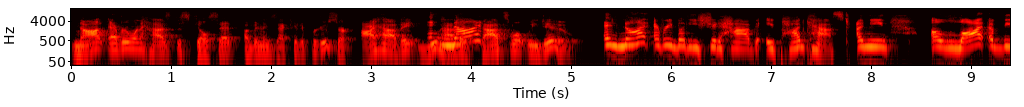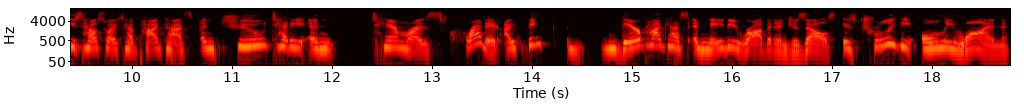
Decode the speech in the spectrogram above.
not everyone has the skill set of an executive producer. I have it, you And have not- it. That's what we do. and not everybody should have a podcast. I mean, a lot of these housewives have podcasts, and to Teddi and Tamra's credit, I think their podcast and maybe Robyn and Gizelle's is truly the only one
